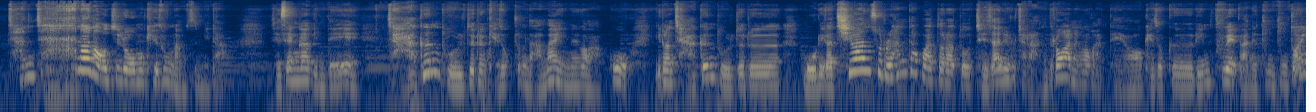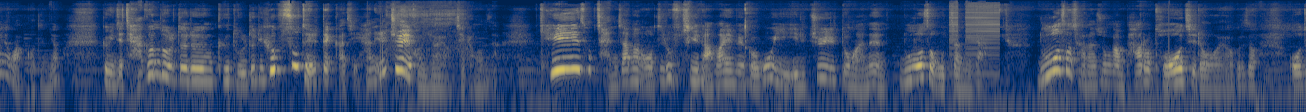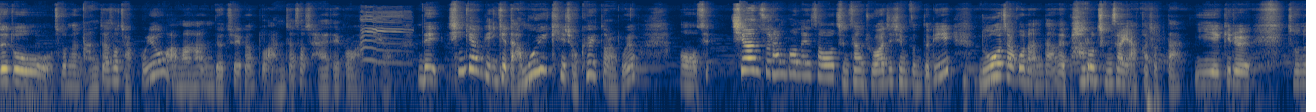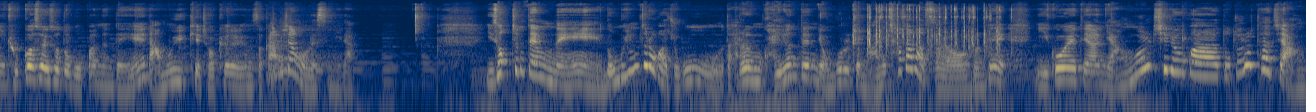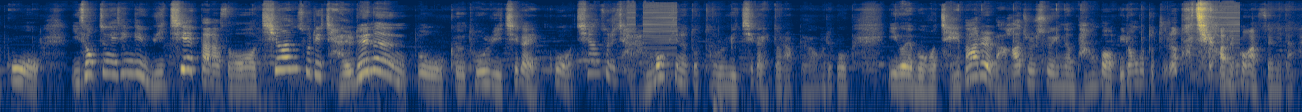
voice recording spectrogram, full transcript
잔잔한 어지러움은 계속 남습니다. 제 생각인데 작은 돌들은 계속 좀 남아 있는 것 같고 이런 작은 돌들은 뭐 우리가 치환술을 한다고 하더라도 제자리로 잘 안 들어가는 것 같아요. 계속 그 림프액 안에 둥둥 떠 있는 것 같거든요. 그럼 이제 작은 돌들은 그 돌들이 흡수될 때까지 한 일주일 걸려요. 제 경험상 계속 잔잔한 어지러움증이 남아 있는 거고 이 일주일 동안은 누워서 못 잡니다. 누워서 자는 순간 바로 더 어지러워요. 그래서 어제도 저는 앉아서 잤고요. 아마 한 며칠간 또 앉아서 자야 될 것 같아요. 근데 신기한 게 이게 나무 위키에 적혀 있더라고요. 어, 세- 치환술 한 번 해서 증상 좋아지신 분들이 누워 자고 난 다음에 바로 증상이 악화졌다. 이 얘기를 저는 교과서에서도 못 봤는데 나무 위키에 적혀져 있어서 깜짝 놀랐습니다. 이석증 때문에 너무 힘들어가지고 나름 관련된 연구를 좀 많이 찾아봤어요. 그런데 이거에 대한 약물 치료가 또 뚜렷하지 않고 이석증이 생긴 위치에 따라서 치환술이 잘 되는 또 그 돌 위치가 있고 치환술이 잘 안 먹히는 또 돌 위치가 있더라고요. 그리고 이거에 뭐 재발을 막아줄 수 있는 방법 이런 것도 뚜렷하지가 않은 것 같습니다.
